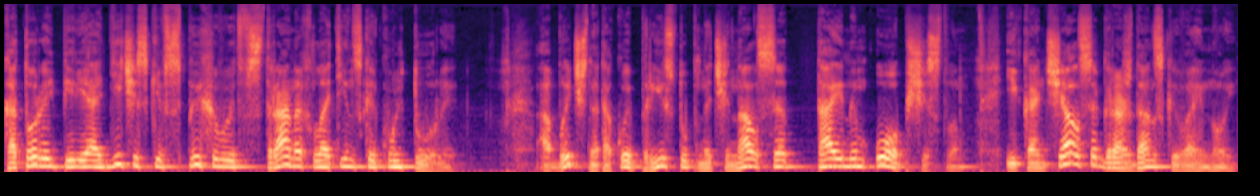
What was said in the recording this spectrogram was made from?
которые периодически вспыхивают в странах латинской культуры. Обычно такой приступ начинался тайным обществом и кончался гражданской войной.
